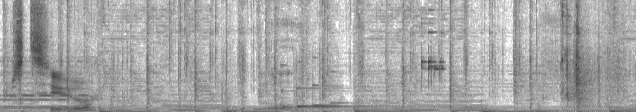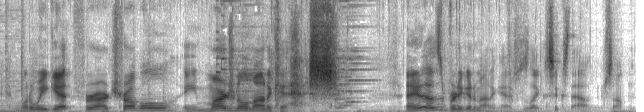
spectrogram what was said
There's two. And what do we get for our trouble? A marginal amount of cash. Hey, that's a pretty good amount of cash. It's like 6,000 or something.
